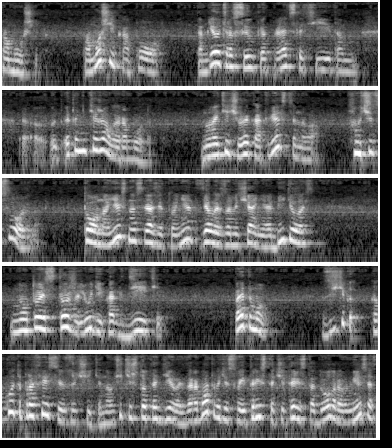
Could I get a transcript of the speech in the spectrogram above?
помощник. Помощника по там, делать рассылки, отправлять статьи, там, э, это не тяжелая работа. Но найти человека ответственного очень сложно. То она есть на связи, то нет. Сделаешь замечание, обиделась. Ну, то есть тоже люди как дети. Поэтому изучите какую-то профессию изучите, научитесь что-то делать, зарабатывайте свои 300-400 долларов в месяц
